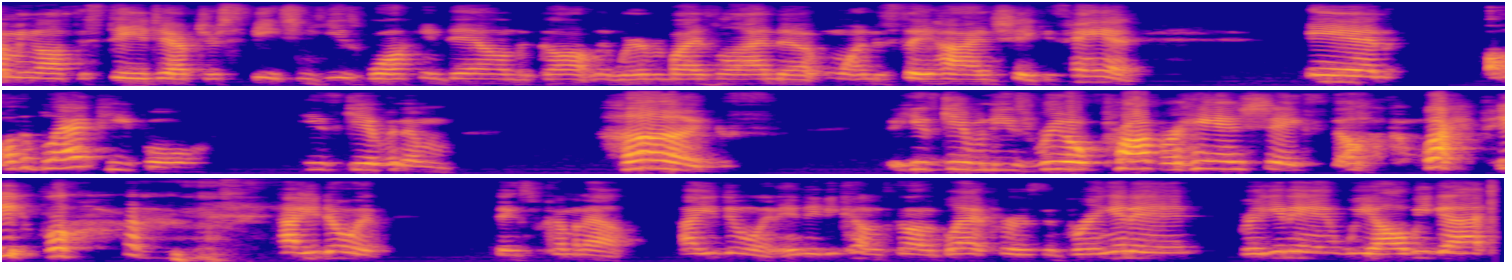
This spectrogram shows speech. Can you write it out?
coming off the stage after speech and he's walking down the gauntlet where everybody's lined up wanting to say hi and shake his hand. And all the black people, he's giving them hugs. He's giving these real proper handshakes to all the white people. How you doing? Thanks for coming out. How you doing? And then he comes calling a black person, bring it in, bring it in. We all we got.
